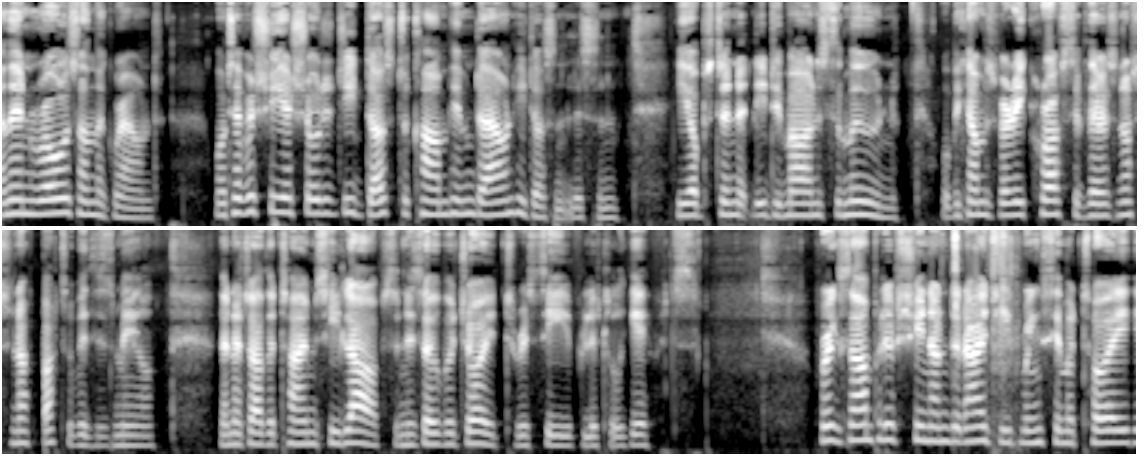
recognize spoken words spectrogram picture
and then rolls on the ground. Whatever Sri Yashodaji does to calm him down, he doesn't listen. He obstinately demands the moon, or becomes very cross if there is not enough butter with his meal. Then at other times he laughs and is overjoyed to receive little gifts. For example, if Sri Nandaraji brings him a toy,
